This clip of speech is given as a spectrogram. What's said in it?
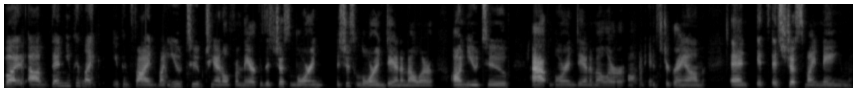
But um, then you can like you can find my YouTube channel from there because it's just Lauren. It's just Lauren Dannenmiller on YouTube at Lauren Dannenmiller on Instagram. And it's it's just my name.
